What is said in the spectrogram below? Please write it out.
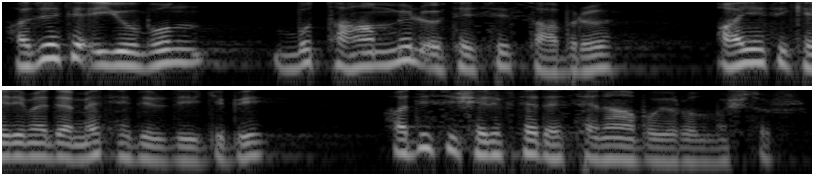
Hz. Eyyub'un bu tahammül ötesi sabrı, ayeti kerimede methedildiği gibi, hadisi şerifte de sena buyurulmuştur.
